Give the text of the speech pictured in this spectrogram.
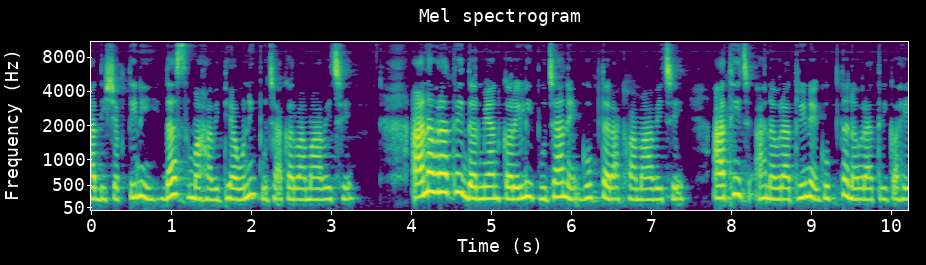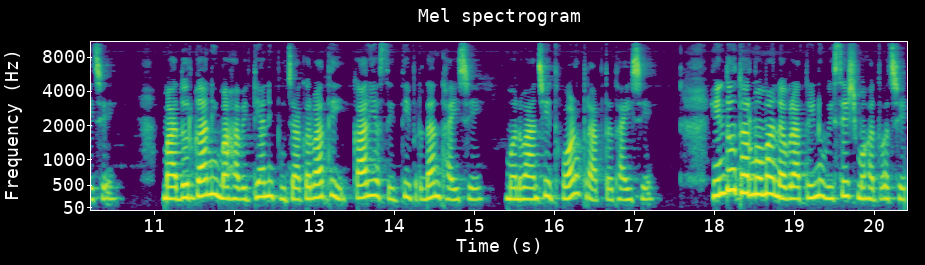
આદિશક્તિની દસ મહાવિદ્યાઓની પૂજા કરવામાં આવે છે. આ નવરાત્રિ દરમિયાન કરેલી પૂજાને ગુપ્ત રાખવામાં આવે છે. આથી જ આ નવરાત્રિને ગુપ્ત નવરાત્રિ કહે છે. મા દુર્ગાની મહાવિદ્યાની પૂજા કરવાથી કાર્યસિદ્ધિ પ્રદાન થાય છે. મનવાંછિત ફળ પ્રાપ્ત થાય છે. હિન્દુ ધર્મમાં નવરાત્રિનું વિશેષ મહત્વ છે.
